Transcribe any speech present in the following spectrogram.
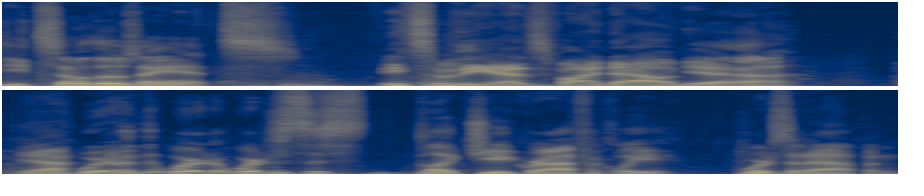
eat some of those ants. Eat some of the ants. Find out. Yeah. Yeah. Where maybe. where where does this like geographically? Where does it happen?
